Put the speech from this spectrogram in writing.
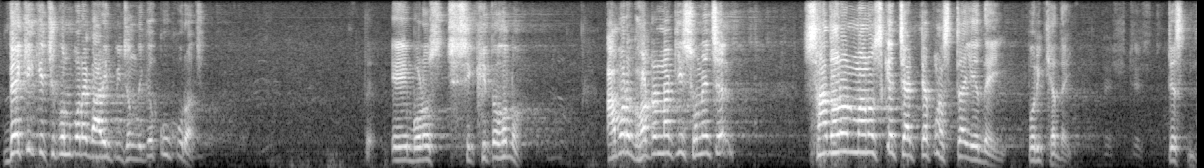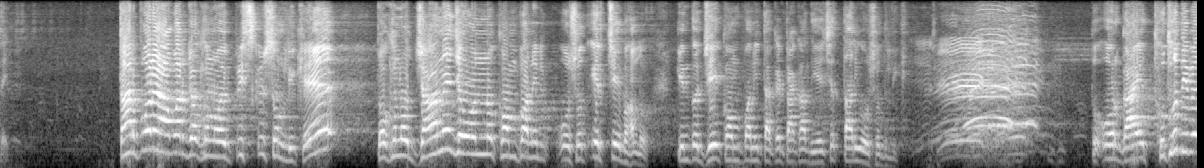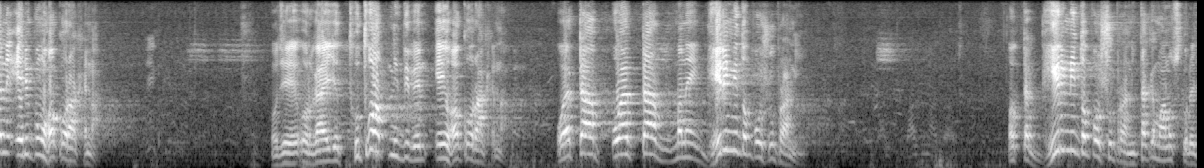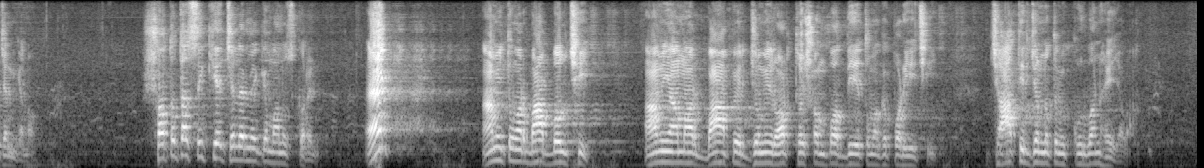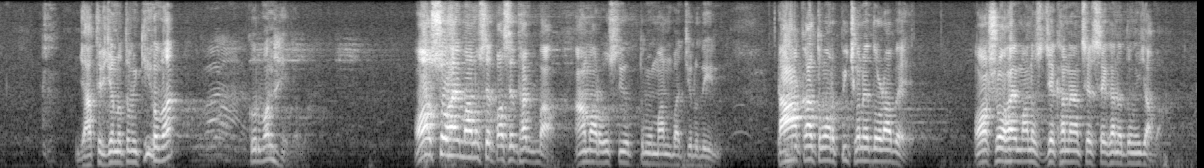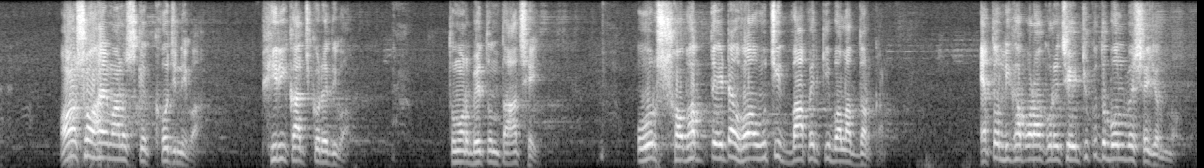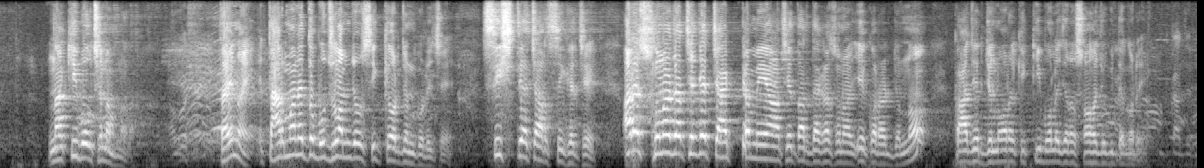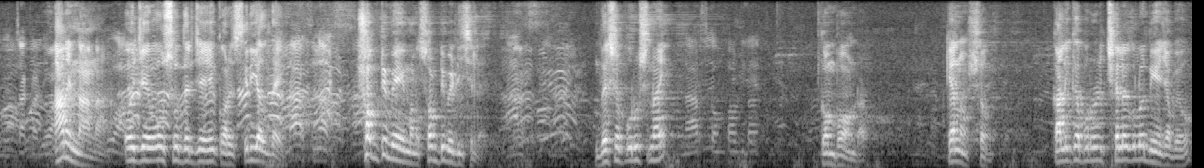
দেখি কিছুক্ষণ পরে গাড়ির পিছন দিকে কুকুর আছে। এই বড় শিক্ষিত হলো। আবার ঘটনা কি শুনেছেন? সাধারণ মানুষকে চারটা পাঁচটা ইয়ে দেয় পরীক্ষা দেয়। টেস্ট দেয়। তারপরে আবার যখন ওই প্রিসক্রিপশন লিখে, তখন ও জানে যে অন্য কোম্পানির ওষুধ এর চেয়ে ভালো। কিন্তু যে কোম্পানি তাকে টাকা দিয়েছে, তারই ওষুধ লিখে। তো ওর গায়ে থুথু দিবেন এরকম হক রাখে না। ও যে ওর গায়ে যে থুথু আপনি দিবেন এই হকও রাখে না। ও একটা ও একটা মানে ঘৃণিত পশু প্রাণী। একটা ঘৃণিত পশু প্রাণী, তাকে মানুষ করেছেন কেন? সততা শিখিয়ে ছেলে মেয়েকে মানুষ করেন। আমি তোমার বাপ বলছি, আমি আমার বাপের জমির অর্থ সম্পদ দিয়ে তোমাকে পড়িয়েছি। জাতির জন্য তুমি কুরবান হয়ে যাবা। জাতির জন্য তুমি কি হবা? কুরবান হয়ে যাবা। অসহায় মানুষের পাশে থাকবা। আমার ওসিয়ত তুমি মানবা চিরদিন। টাকা তোমার পিছনে দৌড়াবে। অসহায় মানুষ যেখানে আছে সেখানে তুমি যাবা। অসহায় মানুষকে খোঁজ নিবা, ফ্রি কাজ করে দিবা। তোমার বেতন তো আছেই। ওর স্বভাব তো এটা হওয়া উচিত, বাপের কি বলার দরকার? এত লেখাপড়া করেছে, এইটুকু তো বলবে সেই জন্য না, কি বলছেন আপনারা? তাই নয়, তার মানে তো বুঝলাম যে ও শিক্ষা অর্জন করেছে, শিষ্টাচার শিখেছে। আরে শোনা যাচ্ছে যে চারটা মেয়ে আছে তার দেখাশোনা এ করার জন্য, কাজের জন্য। ওরা কি কি বলে যারা সহযোগিতা করে? আরে না না। ওই যে ওষুধের যে এ করে সিরিয়াল দেয়। সবটি মেয়ে মানে সবটি বেটি ছেলে। দেশে পুরুষ নাই কম্পাউন্ডার কেন সব? কালিকাপুরের ছেলেগুলো নিয়ে যাবে ও।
